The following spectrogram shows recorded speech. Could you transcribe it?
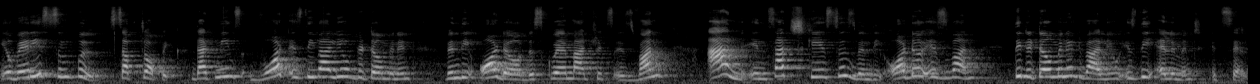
a very simple subtopic that means what is the value of determinant when the order of the square matrix is 1 and in such cases when the order is 1 the determinant value is the element itself.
